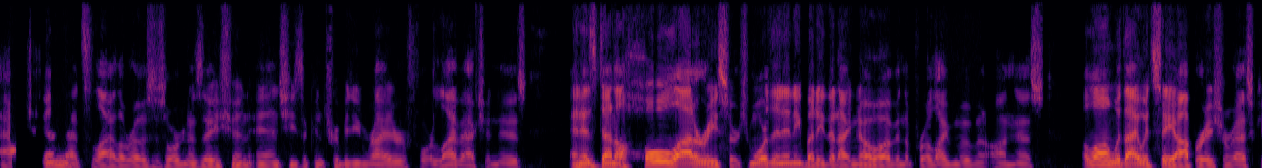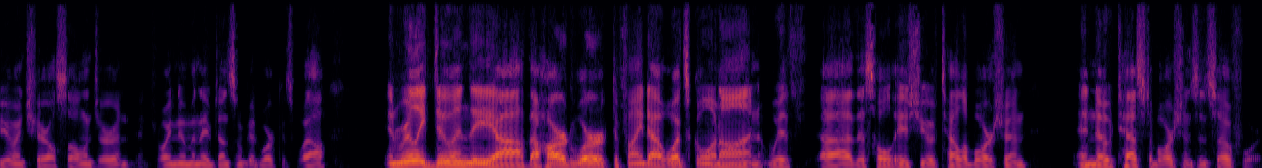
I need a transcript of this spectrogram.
Action. That's Lila Rose's organization, and she's a contributing writer for Live Action News and has done a whole lot of research, more than anybody that I know of in the pro life movement on this, along with, I would say, Operation Rescue and Cheryl Sullenger and, and Troy Newman. They've done some good work as well. In really doing the uh, the hard work to find out what's going on with uh, this whole issue of teleabortion and no test abortions and so forth.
